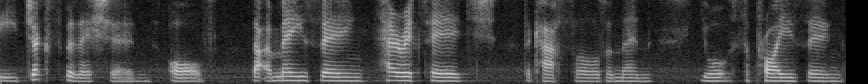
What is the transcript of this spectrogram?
the juxtaposition of that amazing heritage, the castles, and then your surprising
